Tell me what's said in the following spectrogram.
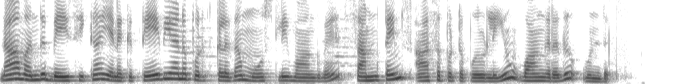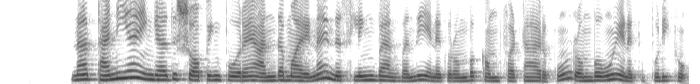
நான் வந்து பேசிக்காக எனக்கு தேவையான பொருட்களை தான் மோஸ்ட்லி வாங்குவேன். சம்டைம்ஸ் ஆசைப்பட்ட பொருளையும் வாங்குறது உண்டு. நான் தனியாக எங்கேயாவது ஷாப்பிங் போகிறேன் அந்த மாதிரினா இந்த ஸ்லிங் பேக் வந்து எனக்கு ரொம்ப கம்ஃபர்ட்டாக இருக்கும். ரொம்பவும் எனக்கு பிடிக்கும்.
